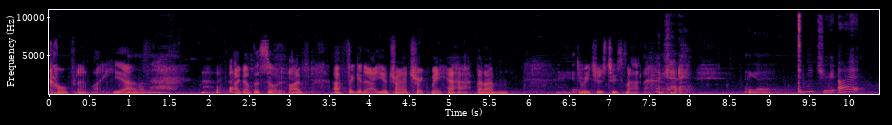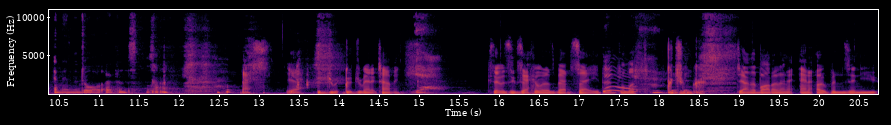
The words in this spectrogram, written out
confident, like yeah, Oh, no. I got this sorted. I've I figured it out. You're trying to trick me, but I'm Dimitri's too smart. Okay. okay, Dimitri, I. And then the door opens. Nice, yeah, good, good dramatic timing. Yeah. Because that was exactly what I was about to say. The, the lift down the bottom and it, and it opens, and you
